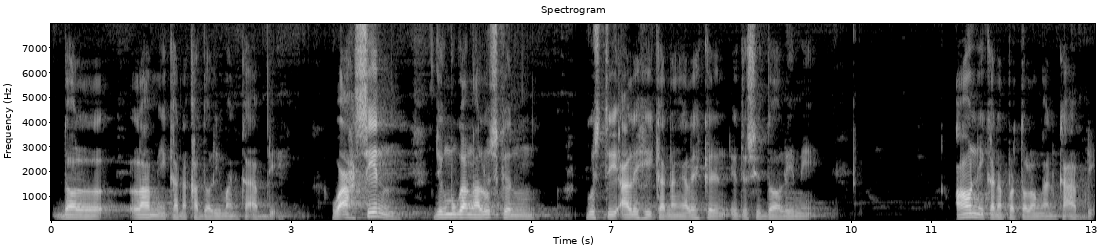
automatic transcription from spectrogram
dol lami kana kadoliman ka abdi. Wa ahsin jeung muga ngaluskeun Gusti Alihi karena ngelehkan itu si dolimi. Aoni karena pertolongan ke abdi.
